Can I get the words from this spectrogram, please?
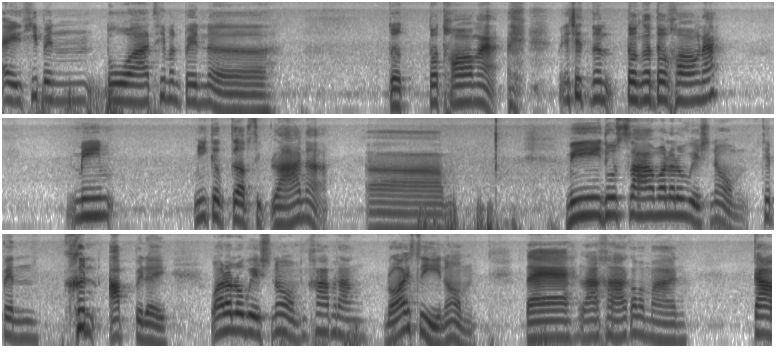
ไอ้ที่เป็นตัวที่มันเป็นเอ่อตัวตัวทองอะ่ะ ไม่ใช่ตัวตัวเงินตัวทองนะ มีมีเกือบเกือบสิบล้านอะ่ะเอ่อมีดูซาวาลาโลวิชนะผมที่เป็นขึ้นอัพไปเลยวาลาโลวิชนะผมค่าพลังร้อยสี่นะผมแต่ราคาก็ประมาณ เก้า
